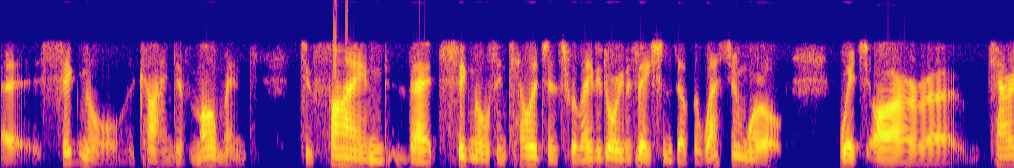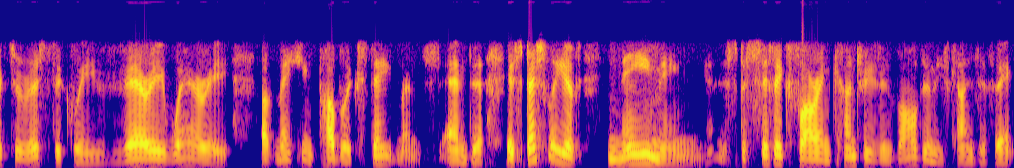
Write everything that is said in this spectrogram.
a signal kind of moment to find that signals intelligence related organizations of the Western world, which are uh, characteristically very wary of making public statements and uh, especially of naming specific foreign countries involved in these kinds of things.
